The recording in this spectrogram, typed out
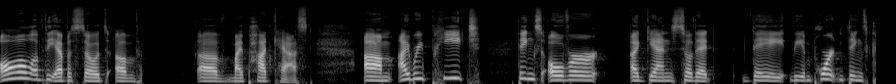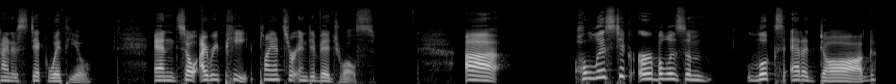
all of the episodes of, of my podcast. Um, I repeat things over again so that they the important things kind of stick with you. And so I repeat, plants are individuals. Uh, holistic herbalism looks at a dog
